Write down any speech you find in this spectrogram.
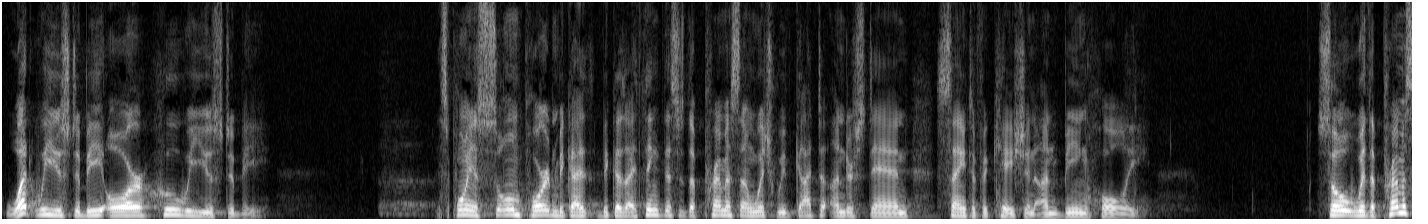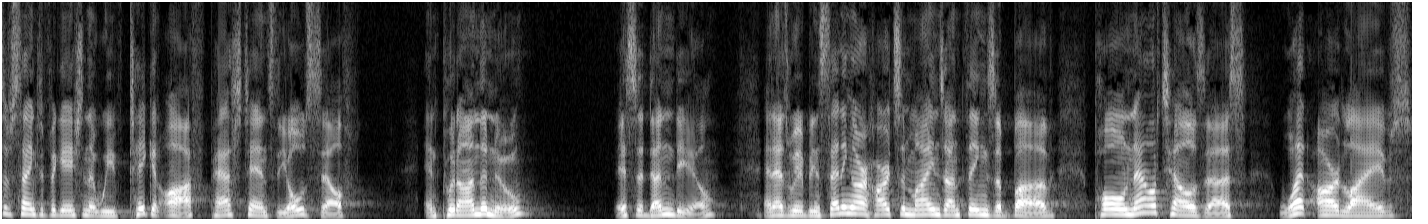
what we used to be or who we used to be. This point is so important because, because I think this is the premise on which we've got to understand sanctification, on being holy. So, with the premise of sanctification that we've taken off, past tense, the old self, and put on the new, it's a done deal. And as we've been setting our hearts and minds on things above, Paul now tells us what our lives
